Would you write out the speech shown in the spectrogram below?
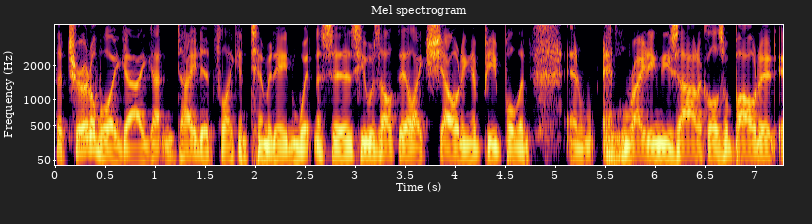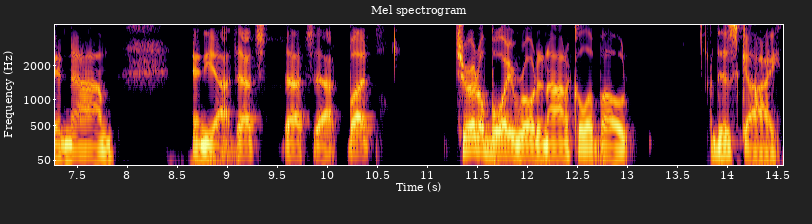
the Turtle Boy guy got indicted for like intimidating witnesses. He was out there like shouting at people and and and writing these articles about it, and um, and yeah, that's that's that. But Turtle Boy wrote an article about this guy,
